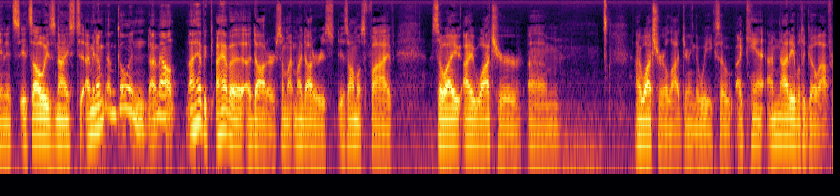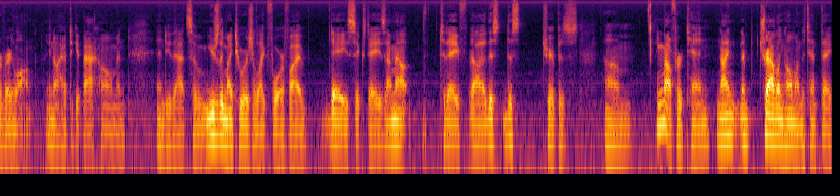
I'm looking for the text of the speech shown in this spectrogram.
and it's it's always nice to. I mean, I'm I'm going. I'm out. I have a I have a, a daughter. So my, my daughter is is almost five. So I I watch her. Um, I watch her a lot during the week. So I can't. I'm not able to go out for very long. You know, I have to get back home and and do that. So usually my tours are like four or five days, six days. I'm out today. Uh, this this trip is. Um, I think I'm out for 10, 9, I'm traveling home on the 10th day.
